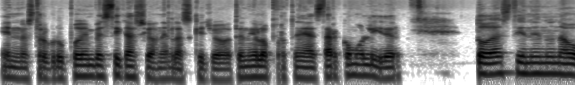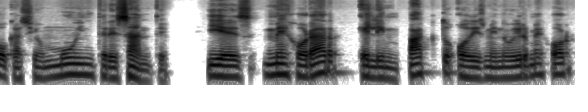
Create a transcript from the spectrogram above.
en nuestro grupo de investigación en las que yo he tenido la oportunidad de estar como líder, todas tienen una vocación muy interesante y es mejorar el impacto o disminuir mejor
